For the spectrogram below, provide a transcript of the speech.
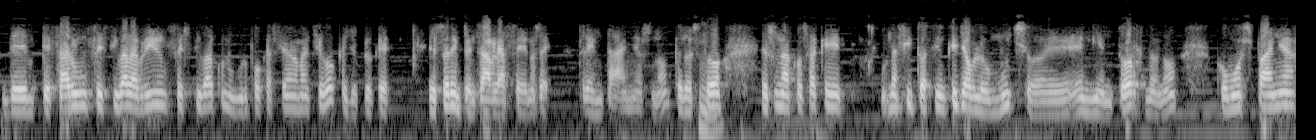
de empezar un festival, abrir un festival con un grupo castellano manchego, que yo creo que eso era impensable hace, no sé, 30 años, ¿no? Pero esto es una cosa que, una situación que yo hablo mucho eh, en mi entorno, ¿no? Como España,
